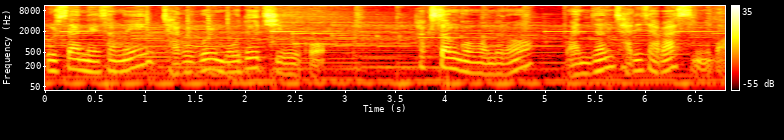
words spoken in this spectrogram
울산 내성의 자국을 모두 지우고 학성공원으로 완전 자리 잡았습니다.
